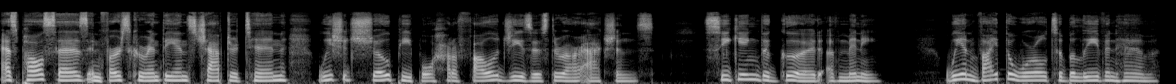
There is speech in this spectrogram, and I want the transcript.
As Paul says in 1 Corinthians chapter 10, we should show people how to follow Jesus through our actions, seeking the good of many. We invite the world to believe in him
